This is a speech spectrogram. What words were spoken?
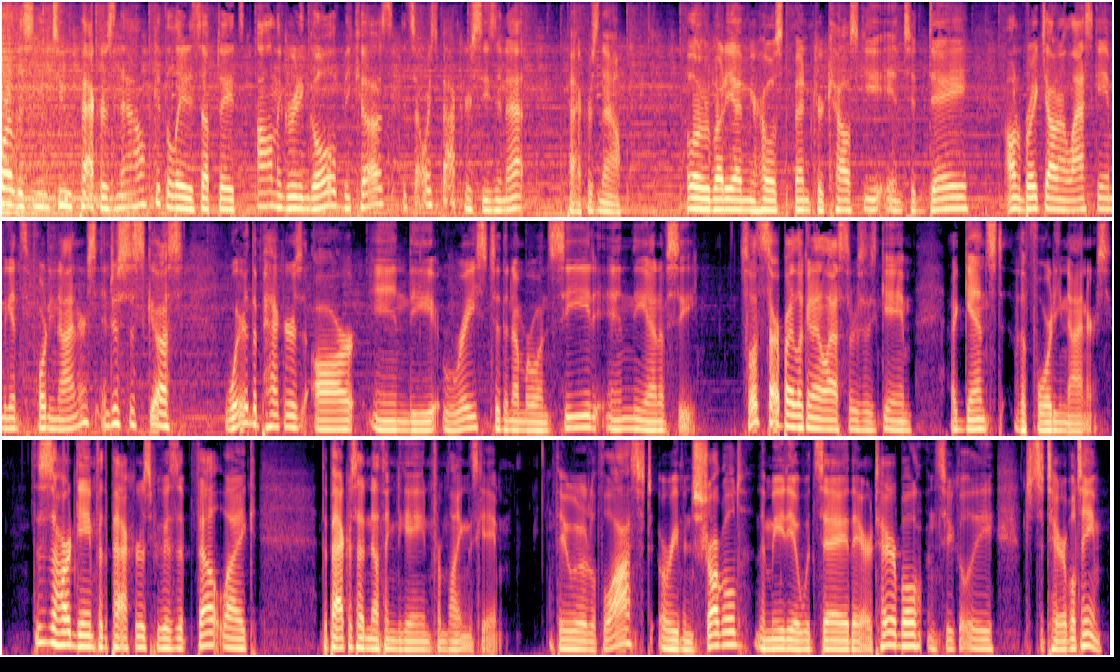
You are listening to Packers Now. Get the latest updates on the green and gold because it's always Packers season at Packers Now. Hello, everybody. I'm your host, Ben Kurkowski, and today I want to break down our last game against the 49ers and just discuss where the Packers are in the race to the number one seed in the NFC. So let's start by looking at last Thursday's game against the 49ers. This is a hard game for the Packers because it felt like the Packers had nothing to gain from playing this game. If they would have lost or even struggled, the media would say they are terrible and secretly just a terrible team.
